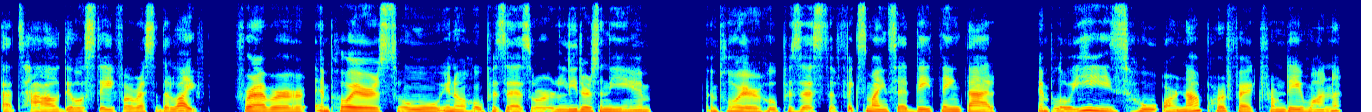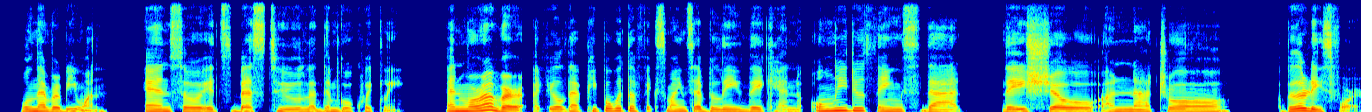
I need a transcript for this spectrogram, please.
that's how they'll stay for the rest of their life. Forever, employers who, you know, who possess or leaders in the employer who possess the fixed mindset, they think that employees who are not perfect from day one will never be one. And so it's best to let them go quickly. And moreover, I feel that people with a fixed mindset believe they can only do things that they show unnatural abilities for.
